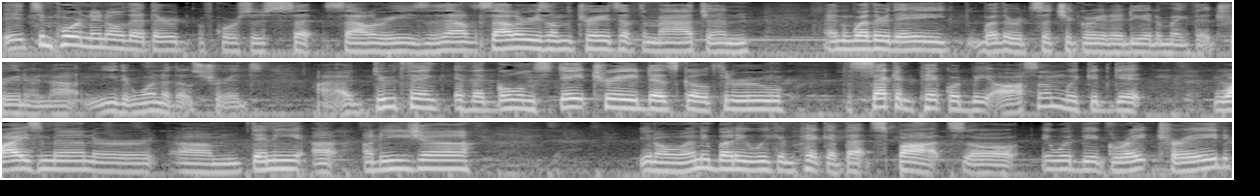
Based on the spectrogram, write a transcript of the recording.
it's important to know that there, of course, there's salaries. The salaries on the trades have to match, and and whether they whether it's such a great idea to make that trade or not. Either one of those trades. I do think if the Golden State trade does go through, the second pick would be awesome. We could get Wiseman or um, Deni uh. You know, anybody we can pick at that spot. So it would be a great trade.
